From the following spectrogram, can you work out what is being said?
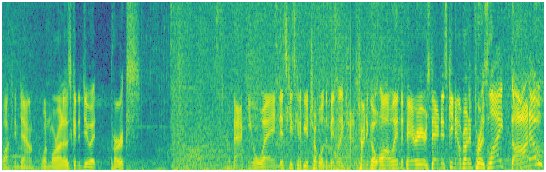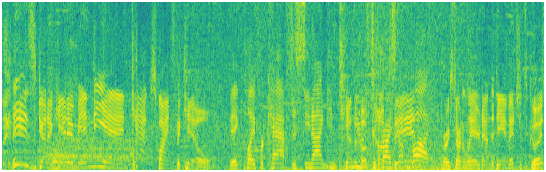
Walking him down. One more auto's going to do it. Perkz. Backing away. Nisqy's going to be in trouble in the mid lane. Caps trying to go all in. The barrier's there. Nisqy now running for his life. The auto is going to get him in the end. Finds the kill. Big play for Caps as C9 continues to try something in. bot. Perkz starting to layer down the damage. It's good.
